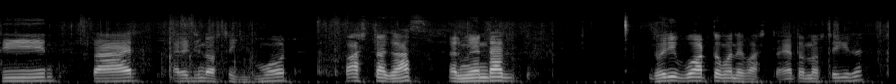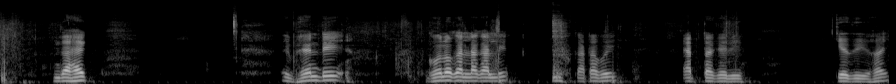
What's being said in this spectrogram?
তিন, চার, আর এটি নষ্ট হয়ে গেছে। মোট পাঁচটা গাছ, আর মেনটা ধরি বর্তমানে পাঁচটা এটা নষ্ট হয়ে গেছে। যাই হোক, এই ভেন্ডি ঘনকাল লাগালি কাটা হই একটা কেজি। কেজি হয়।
